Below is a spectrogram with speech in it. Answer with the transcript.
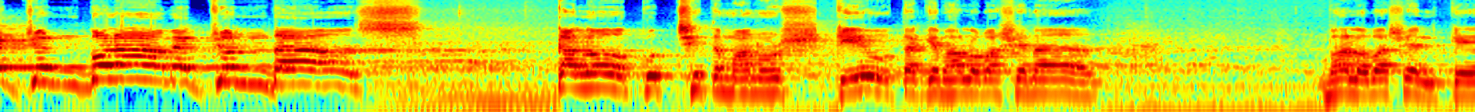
একজন গোলাম, একজন দাস। কালো কুচ্ছিত মানুষ, কেউ তাকে ভালোবাসে না। ভালোবাসেন কে?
